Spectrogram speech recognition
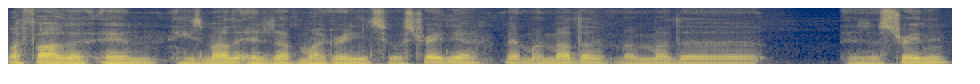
my father and his mother ended up migrating to Australia. Met my mother. My mother is Australian,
